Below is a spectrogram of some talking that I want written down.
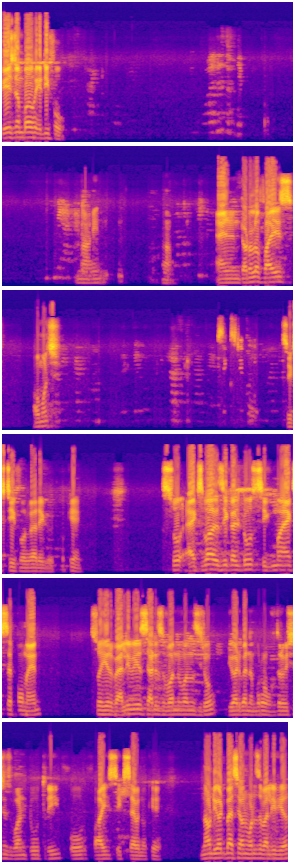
page number 84. nine uh, and total of y is how much 64 64 very good okay so x bar is equal to sigma x upon n so here value is that is 110 divided by number of observations 1 2 3 4 5 6 7 okay now divided by 7 what is the value here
